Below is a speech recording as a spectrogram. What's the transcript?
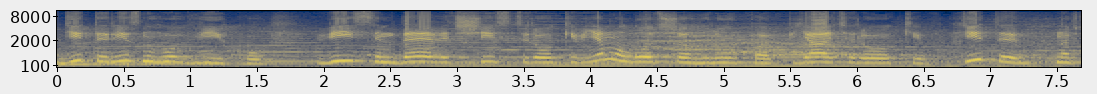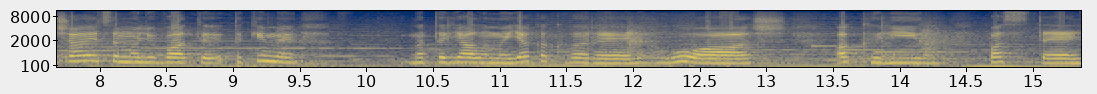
діти різного віку. 8, 9, 6 років, є молодша група 5 років. Діти навчаються малювати такими матеріалами, як акварель, гуаш, акріл, пастель,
